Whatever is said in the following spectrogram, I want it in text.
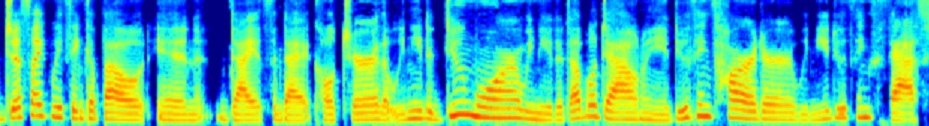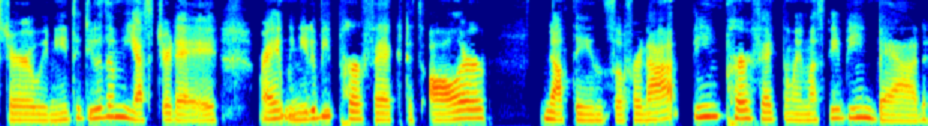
just like we think about in diets and diet culture that we need to do more, we need to double down, we need to do things harder, we need to do things faster, we need to do them yesterday, right? We need to be perfect. It's all or nothing. So if we're not being perfect, then we must be being bad.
